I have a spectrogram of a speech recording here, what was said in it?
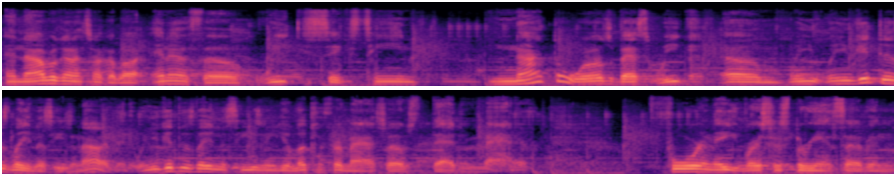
And now we're going to talk about NFL Week 16. Not the world's best week. Um, when, you, when you get this late in the season, not a minute. When you get this late in the season, you're looking for matchups that matter. Four and eight versus three and seven,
